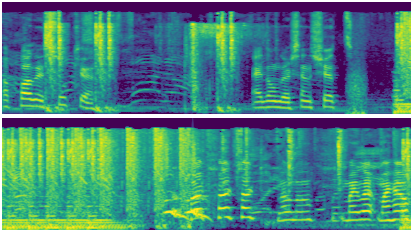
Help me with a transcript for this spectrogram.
Опали, суки. I don't understand shit. Fuck, fuck, fuck. No, no. My my help.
